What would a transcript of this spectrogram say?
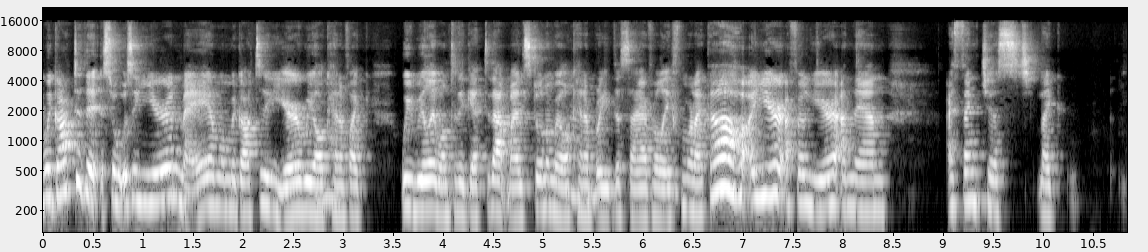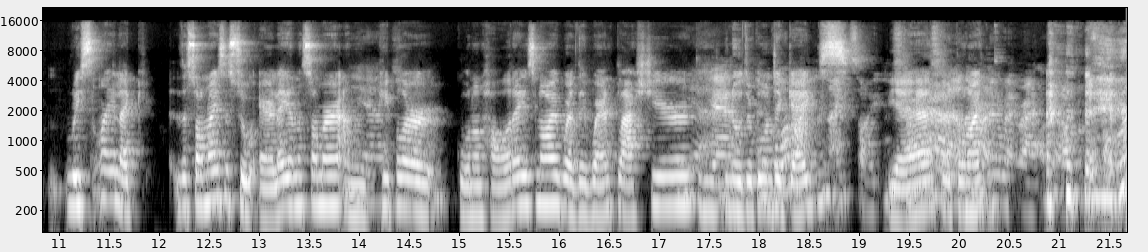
we got to the so it was a year in May, and when we got to the year, we all Mhm. kind of like we really wanted to get to that milestone, and we all kind of Mhm. breathed a sigh of relief, and we're like, oh, a year, a full year, and then I think just like recently, like the sunrise is so early in the summer, and Yeah, people sure. are going on holidays now where they weren't last year. Yeah. You know, they're going to gigs. out Yeah, they're going out- right, I'll get up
